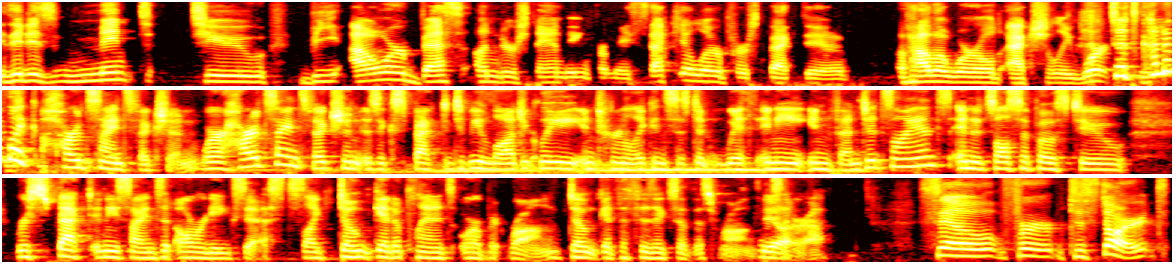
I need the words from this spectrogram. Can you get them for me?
is it is meant to be our best understanding from a secular perspective of how the world actually works. So it's kind of like hard science fiction, where hard science fiction is expected to be logically internally consistent with any invented science, and it's all supposed to respect any science that already exists. Like, don't get a planet's orbit wrong, don't get the physics of this wrong, Yeah. etc. So, for to start,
